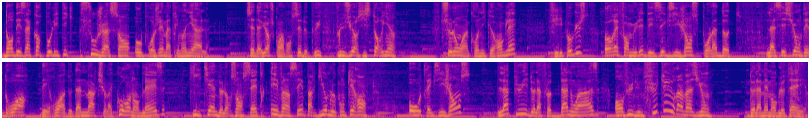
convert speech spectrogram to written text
dans des accords politiques sous-jacents au projet matrimonial. C'est d'ailleurs ce qu'ont avancé depuis plusieurs historiens. Selon un chroniqueur anglais, Philippe Auguste aurait formulé des exigences pour la dot. La cession des droits des rois de Danemark sur la couronne anglaise qu'ils tiennent de leurs ancêtres évincés par Guillaume le Conquérant. Autre exigence, l'appui de la flotte danoise en vue d'une future invasion de la même Angleterre.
